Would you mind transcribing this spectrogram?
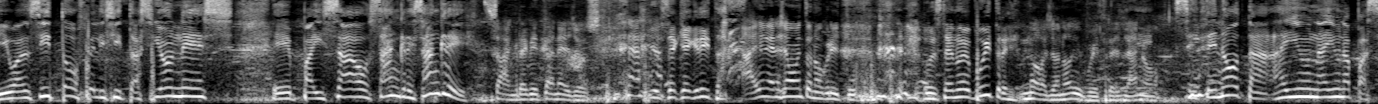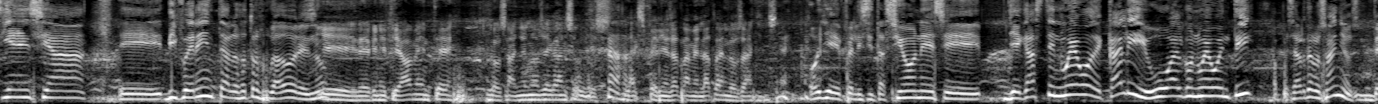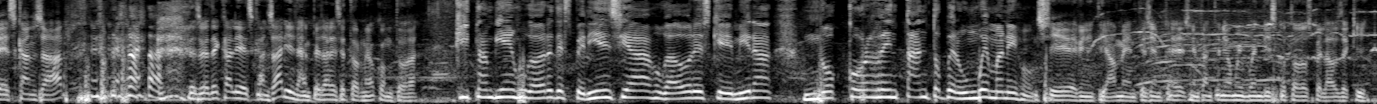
Ivancito, felicitaciones. Eh, paisao, sangre, sangre. Sangre gritan ellos. ¿Y usted qué grita? Ahí en ese momento no grito. ¿Usted no es buitre? No, yo no di buitre, ya no. Se te nota, hay una, hay una paciencia eh, diferente a los otros jugadores, ¿no? Sí, definitivamente los años no llegan solos. La experiencia también la traen los años. Oye, felicitaciones. eh, ¿Llegaste nuevo de Cali? ¿Hubo algo nuevo en ti a pesar de los años? Descansar. Después de Cali descansar y ya empezar ese torneo con toda. Aquí también jugadores de experiencia, jugadores que, mira, no corren tanto, pero un buen manejo. Sí, definitivamente. Siempre, siempre han tenido muy buen disco todos los pelados de aquí.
